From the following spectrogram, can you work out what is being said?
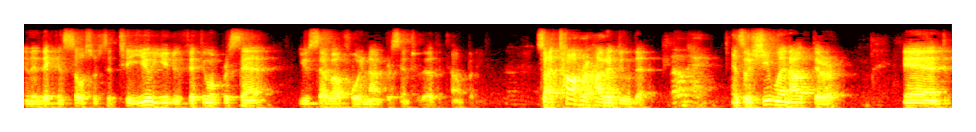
And then they can social it to you. You do 51%, you sell out 49% to the other company. So I taught her how to do that. Okay. And so she went out there and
